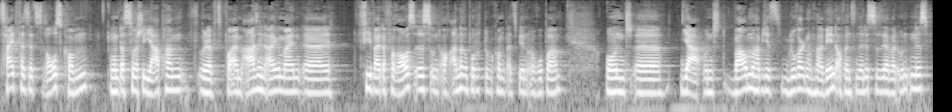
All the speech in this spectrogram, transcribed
zeitversetzt rauskommen und dass zum Beispiel Japan oder vor allem Asien allgemein äh, viel weiter voraus ist und auch andere Produkte bekommt als wir in Europa. Und äh, ja, und warum habe ich jetzt Glurak nochmal erwähnt, auch wenn es in der Liste sehr weit unten ist?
